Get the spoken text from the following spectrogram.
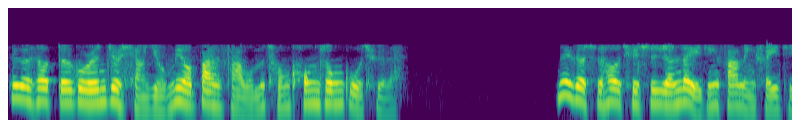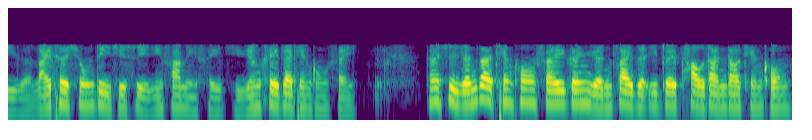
这个时候，德国人就想有没有办法，我们从空中过去了。那个时候，其实人类已经发明飞机了，莱特兄弟其实已经发明飞机，人可以在天空飞。但是人在天空飞，跟人载着一堆炮弹到天空。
